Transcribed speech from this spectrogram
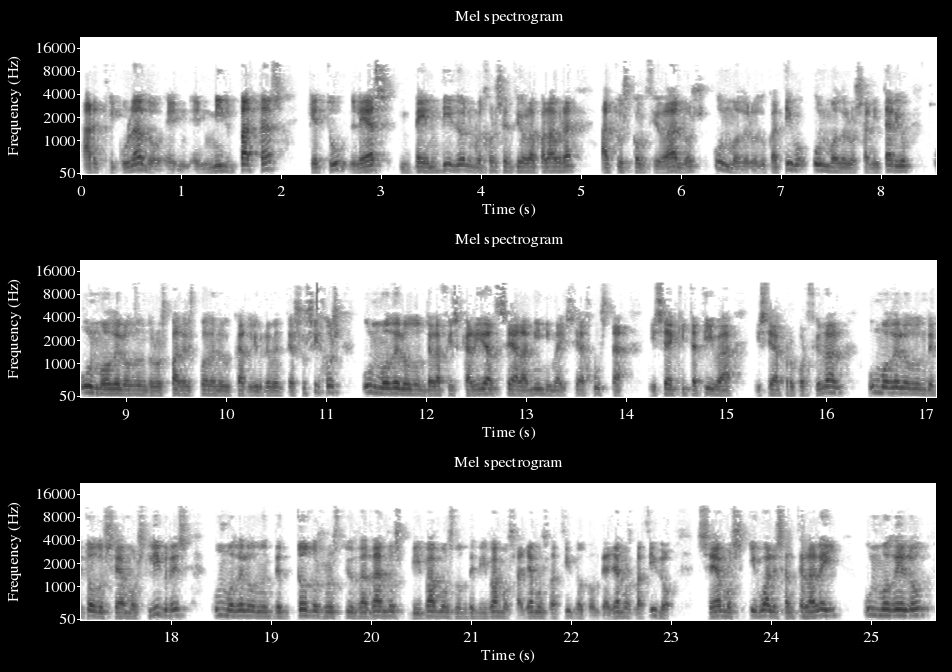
articulado en, en mil patas que tú le has vendido, en el mejor sentido de la palabra, a tus conciudadanos un modelo educativo, un modelo sanitario, un modelo donde los padres puedan educar libremente a sus hijos, un modelo donde la fiscalidad sea la mínima y sea justa y sea equitativa y sea proporcional, un modelo donde todos seamos libres, un modelo donde todos los ciudadanos vivamos donde vivamos, hayamos nacido donde hayamos nacido, seamos iguales ante la ley, un modelo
